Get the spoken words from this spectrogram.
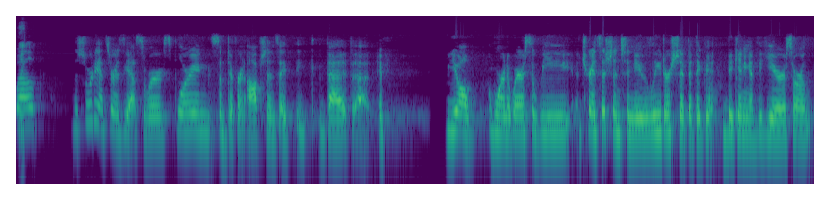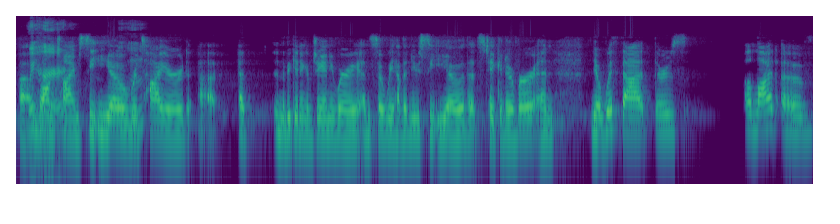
Well, the short answer is yes. So we're exploring some different options. I think that uh, if you all weren't aware, so we transitioned to new leadership at the beginning of the year. So our uh, We heard. longtime CEO Mhm. retired uh, at in the beginning of January, and so we have a new CEO that's taken over. And you know, with that, there's a lot of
